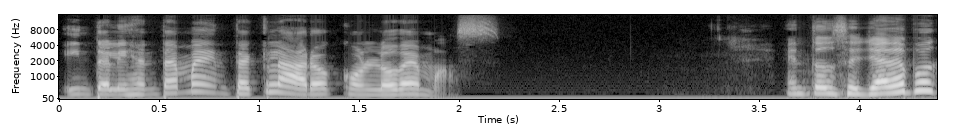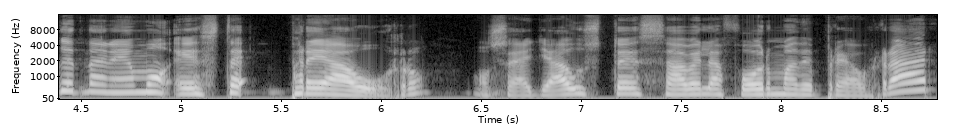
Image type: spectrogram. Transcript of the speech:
inteligentemente, claro, con lo demás. Entonces, ya después que tenemos este preahorro, o sea, ya usted sabe la forma de preahorrar,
